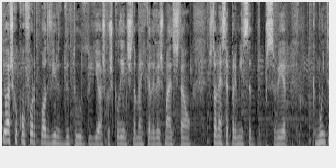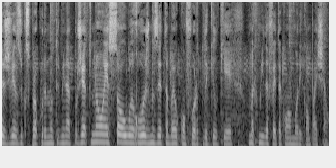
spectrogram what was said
Eu acho que o conforto pode vir de tudo e eu acho que os clientes também cada vez mais estão, estão nessa premissa de perceber que muitas vezes o que se procura num determinado projeto não é só o arroz, mas é também o conforto daquilo que é uma comida feita com amor e com paixão.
